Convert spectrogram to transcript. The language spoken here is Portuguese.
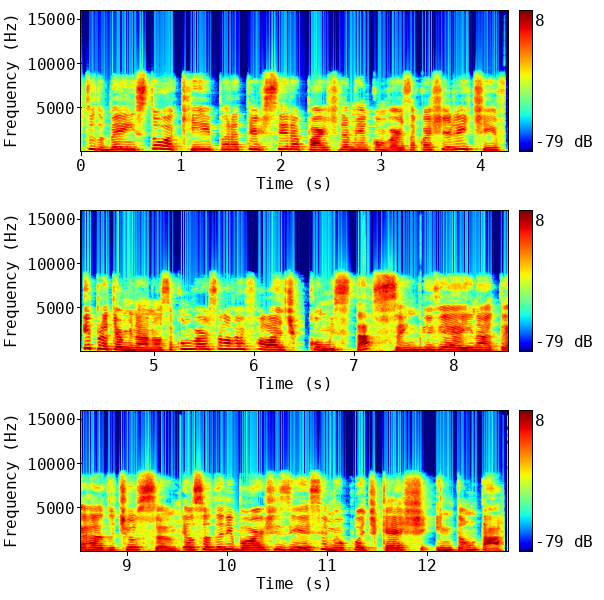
gente, tudo bem? Estou aqui para a terceira parte da minha conversa com a Shirley Tiff. E para terminar a nossa conversa, ela vai falar de como está sendo viver aí na terra do tio Sam. Eu sou Dani Borges e esse é meu podcast, então tá.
